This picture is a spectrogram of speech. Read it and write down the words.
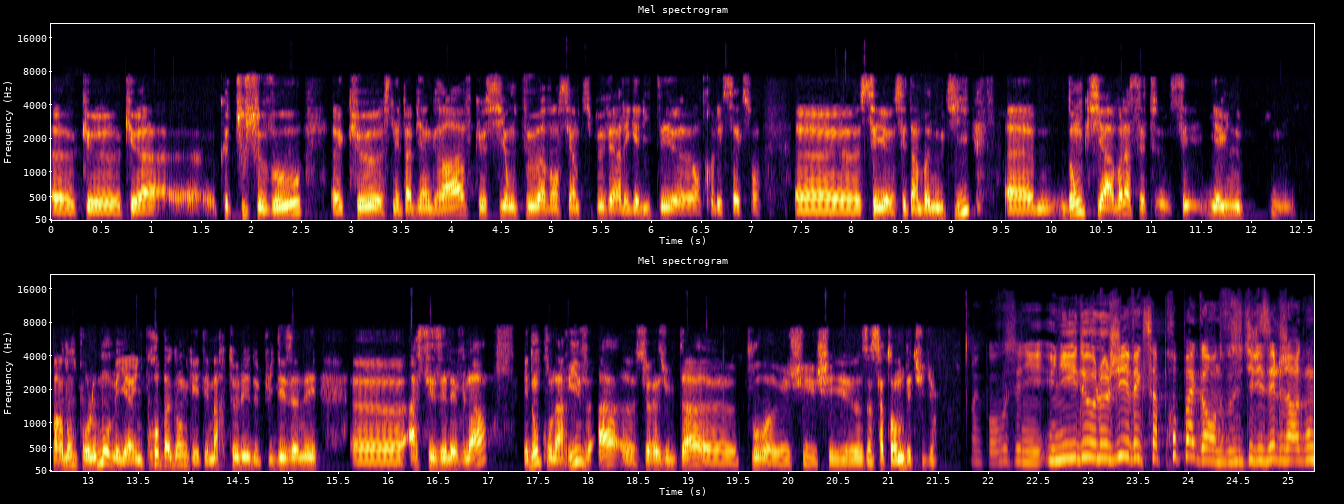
que que, que tout se vaut, que ce n'est pas bien grave, que si on peut avancer un petit peu vers l'égalité entre les sexes, c'est c'est un bon outil. donc il y a voilà il y a une pardon pour le mot, mais il y a une propagande qui a été martelée depuis des années à ces élèves-là, et donc on arrive à ce résultat pour chez, chez un certain nombre d'étudiants. Pour vous, c'est une, idéologie avec sa propagande. Vous utilisez le jargon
